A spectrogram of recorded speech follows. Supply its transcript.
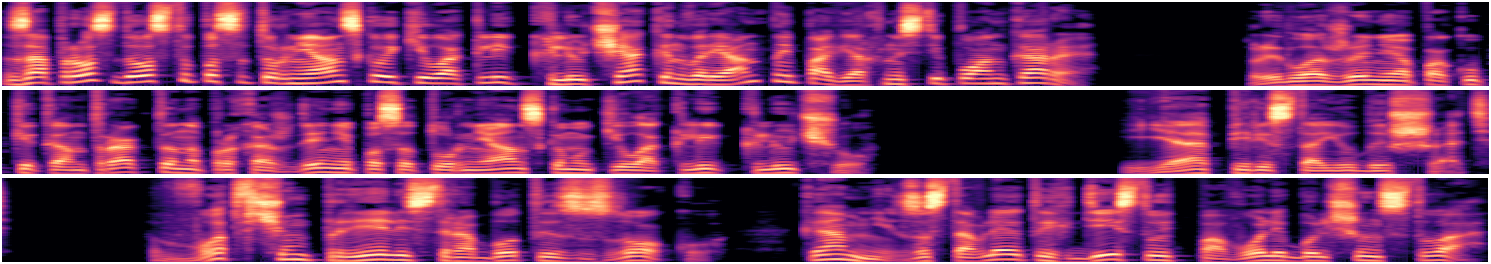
Запрос доступа сатурнианского килоклик-ключа к инвариантной поверхности Пуанкаре. Предложение о покупке контракта на прохождение по сатурнианскому килоклик-ключу. Я перестаю дышать. Вот в чем прелесть работы с Зоку. Камни заставляют их действовать по воле большинства.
